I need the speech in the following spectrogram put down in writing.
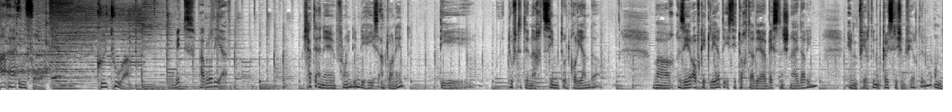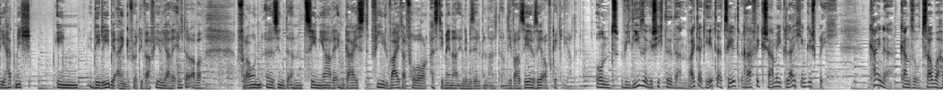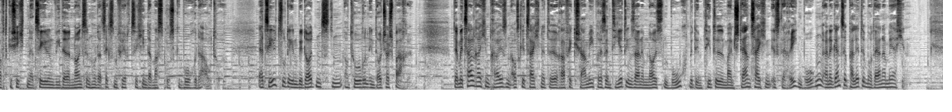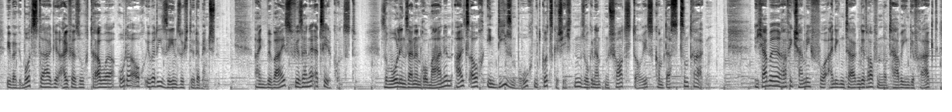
HR Info. Kultur. Mit Pablo Diaz. Ich hatte eine Freundin, die hieß Antoinette, die duftete nach Zimt und Koriander, war sehr aufgeklärt, ist die Tochter der besten Schneiderin im Viertel, im christlichen Viertel und die hat mich in die Liebe eingeführt. Die war vier Jahre älter, aber Frauen äh, sind dann zehn Jahre im Geist viel weiter vor als die Männer in demselben Alter. Die war sehr, sehr aufgeklärt. Und wie diese Geschichte dann weitergeht, erzählt Rafik Shami gleich im Gespräch. Keiner kann so zauberhaft Geschichten erzählen wie der 1946 in Damaskus geborene Autor. Er zählt zu den bedeutendsten Autoren in deutscher Sprache. Der mit zahlreichen Preisen ausgezeichnete Rafik Shami präsentiert in seinem neuesten Buch mit dem Titel Mein Sternzeichen ist der Regenbogen eine ganze Palette moderner Märchen. Über Geburtstage, Eifersucht, Trauer oder auch über die Sehnsüchte der Menschen. Ein Beweis für seine Erzählkunst. Sowohl in seinen Romanen als auch in diesem Buch mit Kurzgeschichten, sogenannten Short Stories, kommt das zum Tragen. Ich habe Rafik Shami vor einigen Tagen getroffen und habe ihn gefragt,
